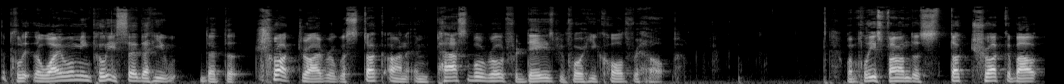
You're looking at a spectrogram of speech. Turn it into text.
The, poli- the Wyoming police said that he that the truck driver was stuck on an impassable road for days before he called for help. When police found the stuck truck about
